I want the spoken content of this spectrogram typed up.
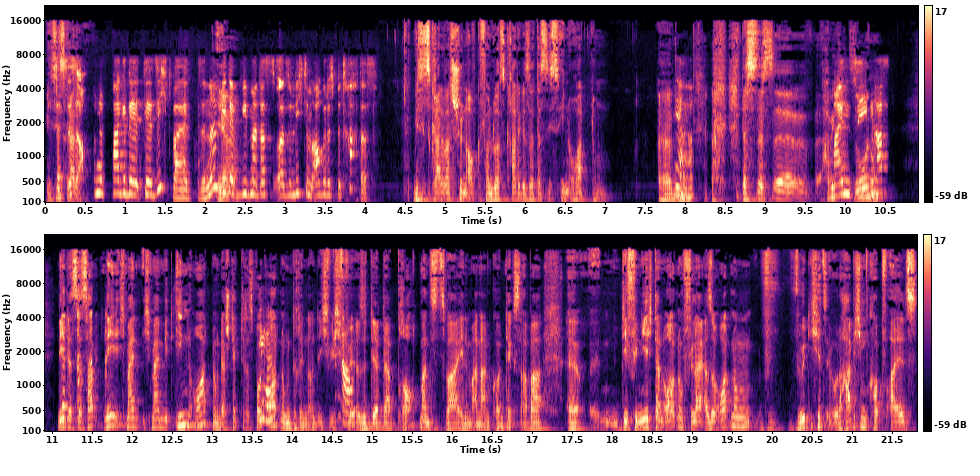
Das ist, ist auch eine Frage der, der Sichtweise, ne? Ja. Wie, der, wie man das, also liegt im Auge des Betrachters. Mir ist jetzt gerade was schön aufgefallen. Du hast gerade gesagt, das ist in Ordnung. Ähm, ja. Das, das äh, habe ich mein so Segen hast Nee, das, das hab, nee, ich meine, ich meine mit in Ordnung, da steckt ja das Wort ja. Ordnung drin. Und ich, ich genau. also da, da braucht man es zwar in einem anderen Kontext, aber äh, definiere ich dann Ordnung vielleicht, also Ordnung würde ich jetzt oder habe ich im Kopf als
